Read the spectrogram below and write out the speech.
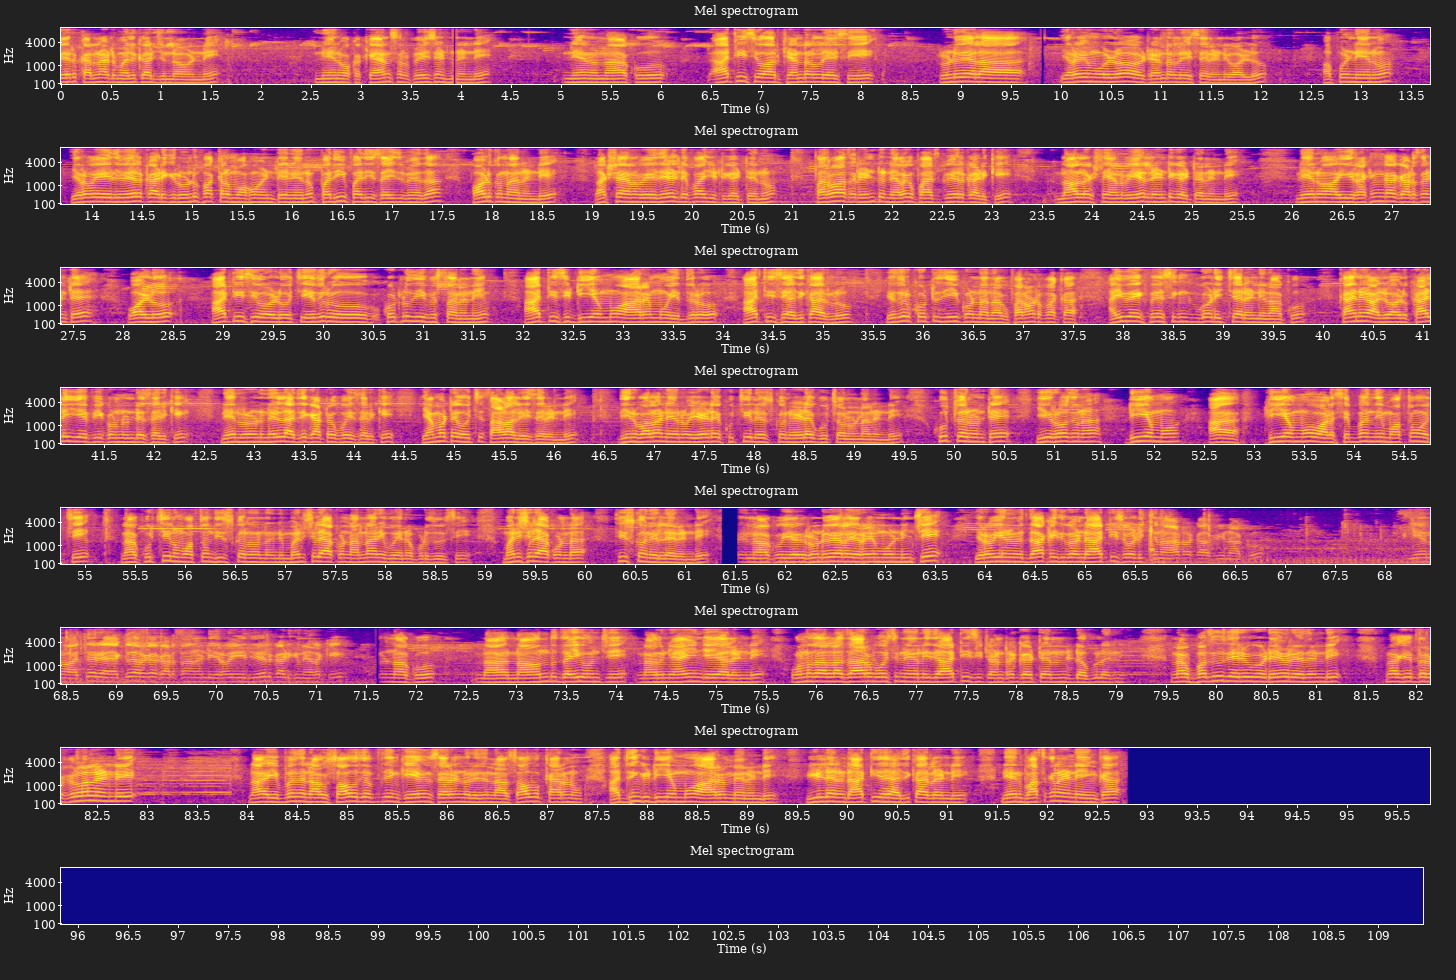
పేరు కర్ణాటక మల్లికార్జునరావు అండి. నేను ఒక క్యాన్సర్ పేషెంట్నండి. నేను నాకు ఆర్టీసీ వారు టెండర్లు వేసి రెండు వేల ఇరవై మూడులో టెండర్లు వేశారండి వాళ్ళు. అప్పుడు నేను ఇరవై ఐదు వేల కాడికి రెండు పక్కల మొహం అంటే నేను పది పది సైజు మీద పాడుకున్నానండి. లక్ష ఎనభై ఐదు వేలు డిపాజిట్ కట్టాను. తర్వాత రెంట్ నెలకు పాతిక వేల కాడికి నాలుగు లక్షల ఎనభై ఏళ్ళు రెంట్ కట్టానండి. నేను ఈ రకంగా కడుతుంటే వాళ్ళు ఆర్టీసీ వాళ్ళు వచ్చి ఎదురు కొట్లు తీపిస్తానని ఆర్టీసీ డిఎంఓ ఆర్ఎంఓ ఇద్దరు ఆర్టీసీ అధికారులు ఎదురు కొట్టు తీయకుండా నాకు పరమట పక్క హైవే ఫేసింగ్ కూడా ఇచ్చారండి నాకు. కానీ వాళ్ళు వాళ్ళు ఖాళీ చేయకుండా ఉండేసరికి నేను రెండు నెలలు అద్దె కట్టకపోయేసరికి ఎమ్మటే వచ్చి తాళాలు వేసారండి దీనివల్ల నేను ఏడే కుర్చీలు వేసుకొని ఏడే కూర్చొని ఉన్నానండి. కూర్చొని ఉంటే ఈ రోజున డిఎంఓ ఆ డిఎంఓ వాళ్ళ సిబ్బంది మొత్తం వచ్చి నా కుర్చీలు మొత్తం తీసుకొని మనిషి లేకుండా అన్నానికి పోయినప్పుడు చూసి మనిషి లేకుండా తీసుకొని వెళ్ళారండి. నాకు రెండు వేల ఇరవై మూడు నుంచి ఇరవై ఎనిమిది దాకా ఇదిగోండి ఆర్టీసీ వాళ్ళు ఇచ్చిన ఆర్డర్ కాపీ నాకు. నేను అద్దె రెగ్యులర్గా కడతానండి ఇరవై ఐదు వేలు కాడికి నెలకి. నాకు నా నా అందు దయ ఉంచి నాకు న్యాయం చేయాలండి. ఉన్నదల్లా దారబోసి నేను ఇది ఆర్టీసీ టెండర్ కట్టానండి డబ్బులన్నీ. నాకు బతుకు తెరువు కూడా ఏమీ లేదండి. నాకు ఇద్దరు పిల్లలండి. నాకు ఇబ్బంది నాకు సాగు తప్పితే ఇంకేం సరైన లేదు. నా సాగు కారణం అద్దెంకి డిఎంఓ ఆర్ఎంఏనండి. వీళ్ళేనండి ఆర్టీసీ అధికారులండి. నేను బతకనండి ఇంకా.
